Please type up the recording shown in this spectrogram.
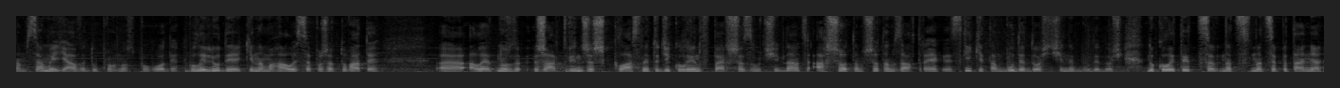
там саме я веду прогноз погоди. Були люди, які намагалися пожартувати. Е, Але ну, жарт він же ж класний тоді, коли він вперше звучить. Да? Це, а що там, що там завтра? Як, скільки там буде дощ чи не буде дощ? Ну, коли ти це, на, на це питання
